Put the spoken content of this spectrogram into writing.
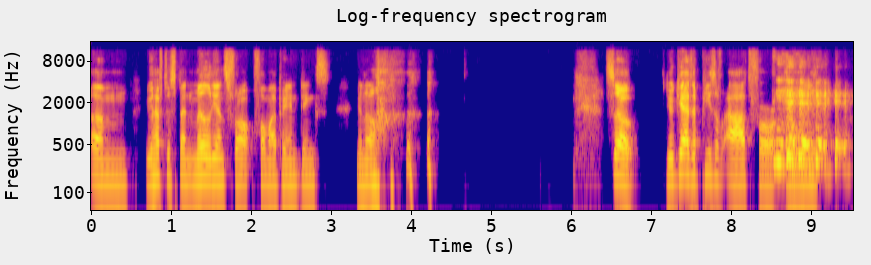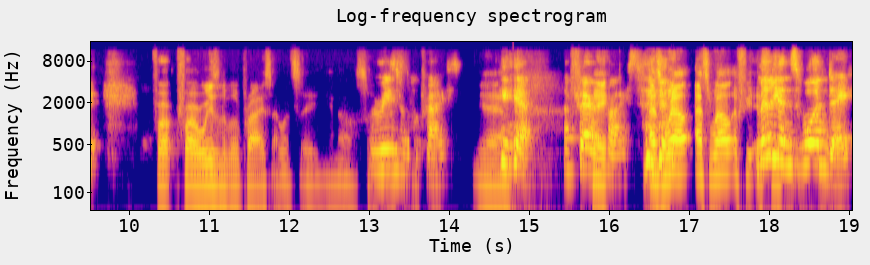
um you have to spend millions for for my paintings you know? So you get a piece of art for for for a reasonable price i would say you know so a reasonable price. Yeah. Yeah a fair hey, price. as well as well if you if millions you... one day.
